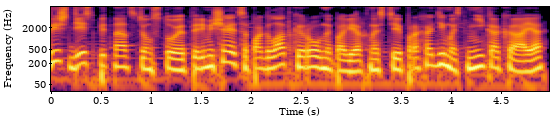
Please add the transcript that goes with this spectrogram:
Тысяч 10-15 он стоит, перемещается по гладкой ровной поверхности, проходимость никакая.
